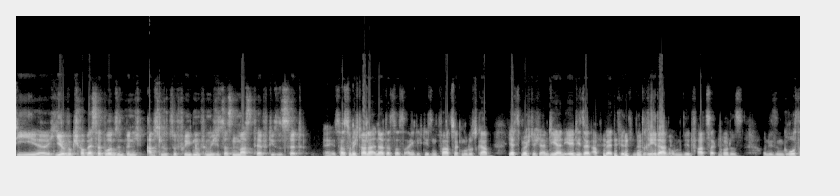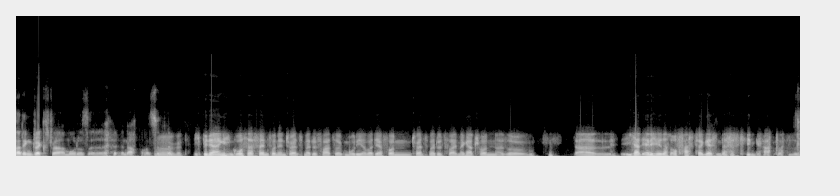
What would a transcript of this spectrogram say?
die äh, hier wirklich verbessert worden sind, bin ich absolut zufrieden und für mich ist das ein Must-Have, dieses Set. Jetzt hast du mich daran erinnert, dass das eigentlich diesen Fahrzeugmodus gab. Jetzt möchte ich ein DNA-Design-Upgrade-Kit mit Rädern, um den Fahrzeugmodus und diesen großartigen Dragster-Modus äh, nachbauen zu können. Oh ich bin ja eigentlich ein großer Fan von den Transmetal-Fahrzeugmodi, aber der von Transmetal 2 Megatron, also da, ich hatte ehrlich gesagt auch fast vergessen, dass es den gab. Also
